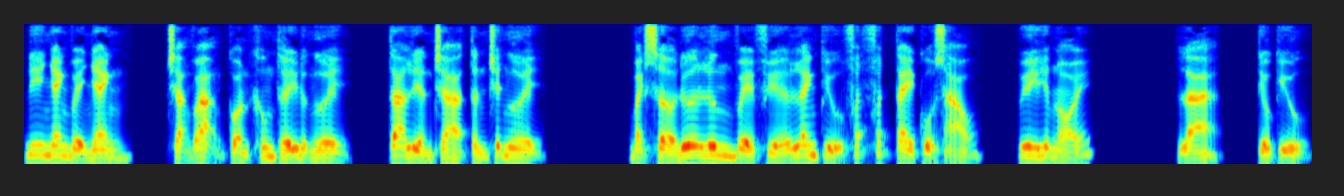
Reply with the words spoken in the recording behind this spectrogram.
Đi nhanh về nhanh, chạm vạng còn không thấy được ngươi, ta liền tra tấn chết ngươi. Bạch sở đưa lưng về phía lãnh cửu phất phất tay cổ sáo, uy hiếp nói. Là, tiểu cửu,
